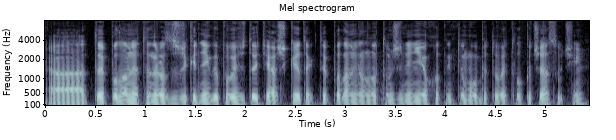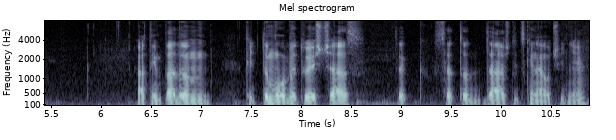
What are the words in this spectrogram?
A to je podľa mňa ten rozdiel, že keď niekto povie, že to je ťažké, tak to je podľa mňa len o tom, že není ochotný tomu obetovať toľko času, či? A tým pádom, keď tomu obetuješ čas, tak sa to dá vždycky naučiť, nie?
